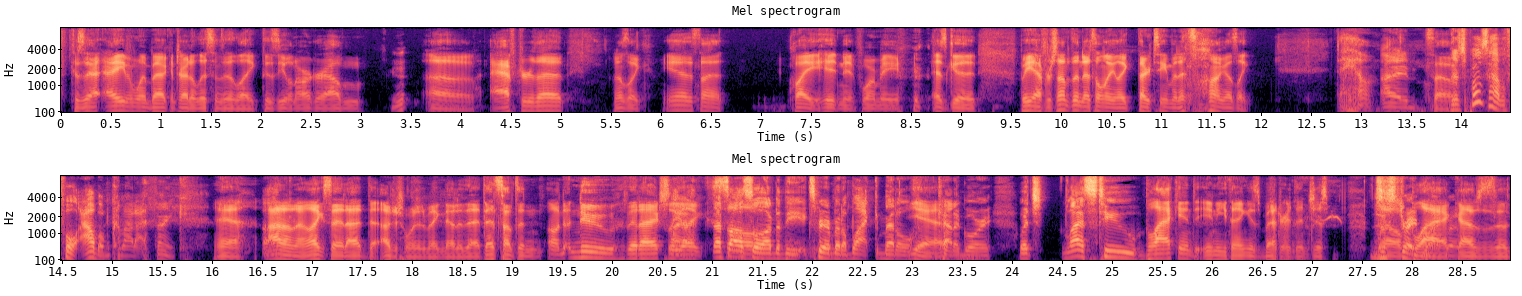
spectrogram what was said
because I, I even went back and tried to listen to like the Zeal and Ardor album Mm. uh, after that, and I was like, yeah, it's not quite hitting it for me as good. But yeah, for something that's only like 13 minutes long, I was like, damn. I, So they're supposed to have a full album come out. I think. yeah, I don't know. Like I said, I, I just wanted to make note of that. That's something uh, new that I actually Uh, like. that's saw. also under the experimental black metal Yeah. category, which last two blackened anything is better than just Just well, straight black black. I was, uh,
